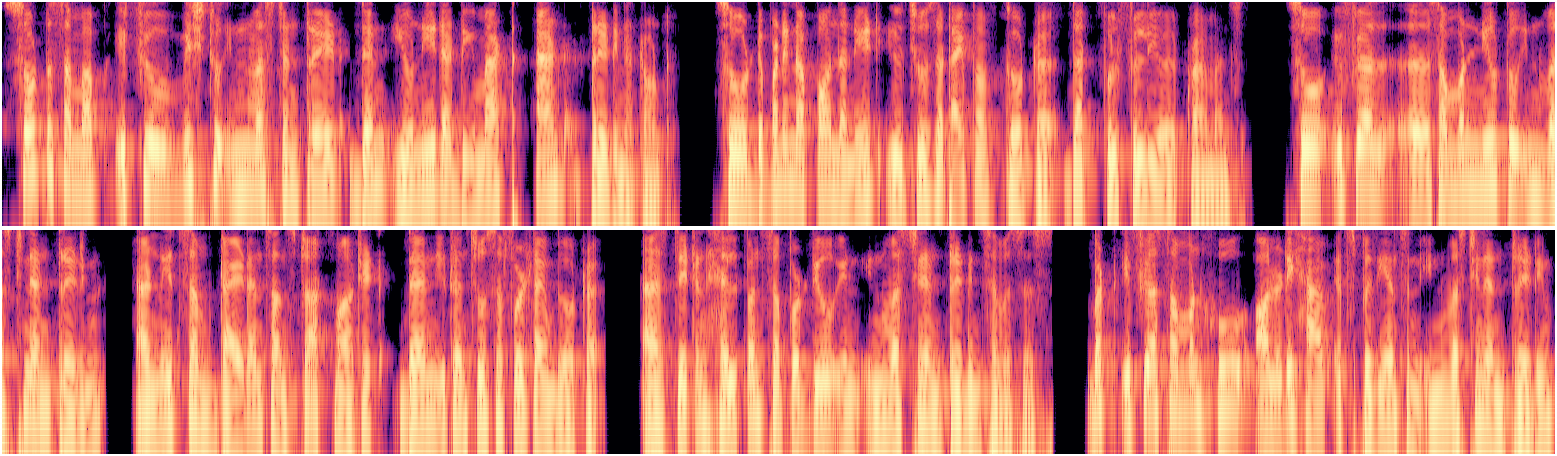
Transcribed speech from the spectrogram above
so to sum up, if you wish to invest and trade, then you need a demat and trading account. So depending upon the need, you choose the type of broker that fulfill your requirements. So if you are uh, someone new to investing and trading and need some guidance on stock market, then you can choose a full-time broker as they can help and support you in investing and trading services. But if you are someone who already have experience in investing and trading,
